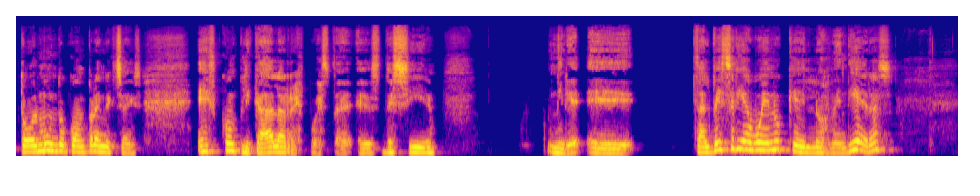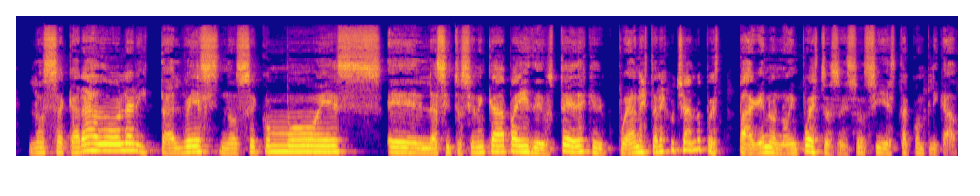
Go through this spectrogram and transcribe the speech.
todo el mundo compra en exchange. Es complicada la respuesta. Es decir, mire, eh, tal vez sería bueno que los vendieras, los sacarás a dólar y tal vez, no sé cómo es eh, la situación en cada país de ustedes que puedan estar escuchando, pues paguen o no impuestos. Eso sí está complicado.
